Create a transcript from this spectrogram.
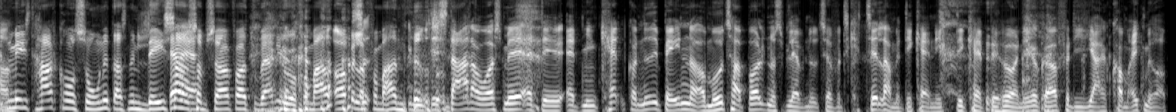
er den mest hardcore zone. Der er sådan en laser, Ja, ja, ja. ja. som sørger for, at du hverken løber for meget op eller for meget ned. Jamen, det starter jo også med, at, det, at min kant går ned i banen og modtager bolden, og så bliver jeg nødt til at fortælle ham, at det kan ikke. Det kan behøver han ikke at gøre, fordi jeg kommer ikke med op.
